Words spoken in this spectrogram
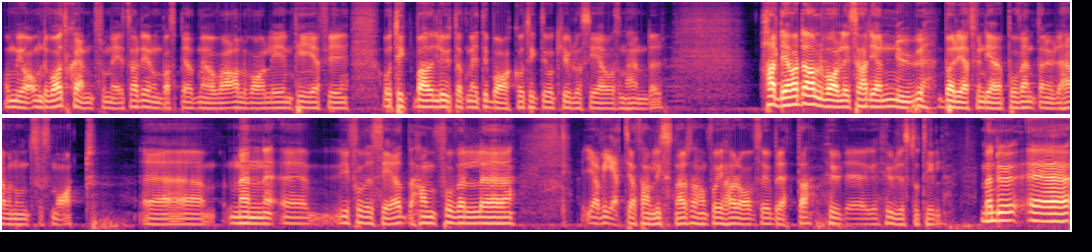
Om, jag, om det var ett skämt från mig så hade jag nog bara spelat med och var allvarlig i en PFI och tyckt, bara lutat mig tillbaka och tyckte det var kul att se vad som händer. Hade jag varit allvarlig så hade jag nu börjat fundera på, vänta nu, det här var nog inte så smart. Eh, men eh, vi får väl se. Han får väl, eh, jag vet ju att han lyssnar så han får ju höra av sig och berätta hur det, hur det står till. Men du, eh,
